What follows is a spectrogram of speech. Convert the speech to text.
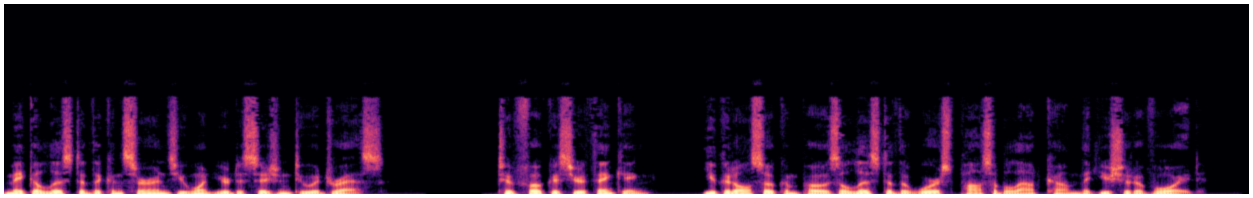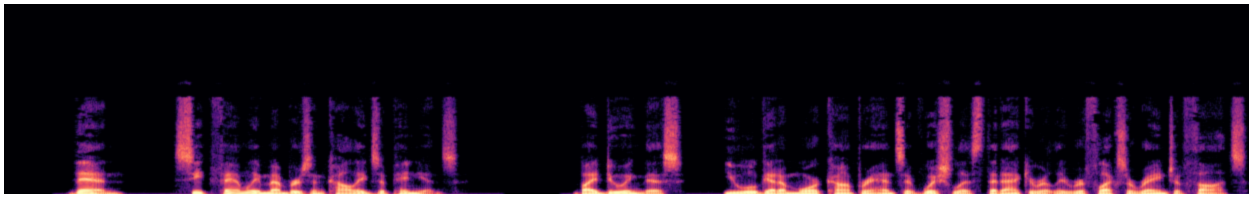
Make a list of the concerns you want your decision to address. To focus your thinking, you could also compose a list of the worst possible outcome that you should avoid. Then, seek family members and colleagues' opinions. By doing this, you will get a more comprehensive wish list that accurately reflects a range of thoughts.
